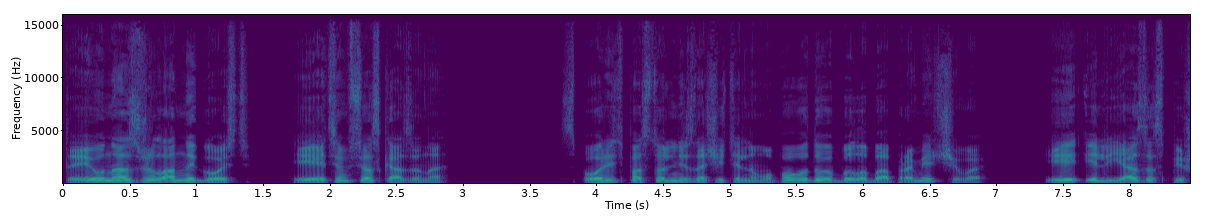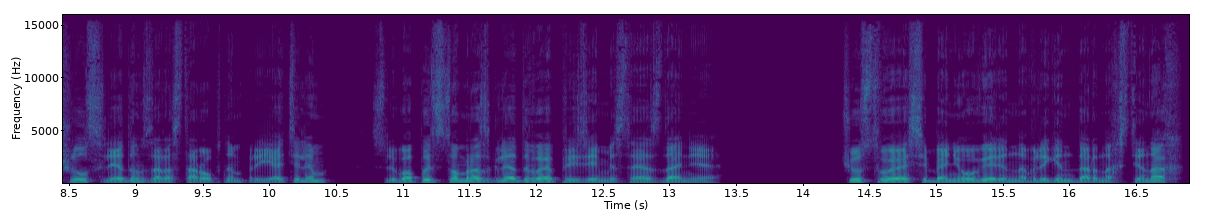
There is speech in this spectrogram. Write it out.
«Ты у нас желанный гость, и этим все сказано». Спорить по столь незначительному поводу было бы опрометчиво, и Илья заспешил следом за расторопным приятелем, с любопытством разглядывая приземистое здание. Чувствуя себя неуверенно в легендарных стенах,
